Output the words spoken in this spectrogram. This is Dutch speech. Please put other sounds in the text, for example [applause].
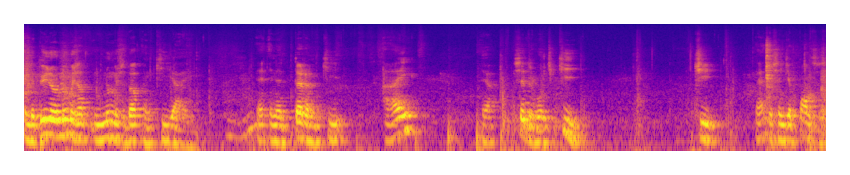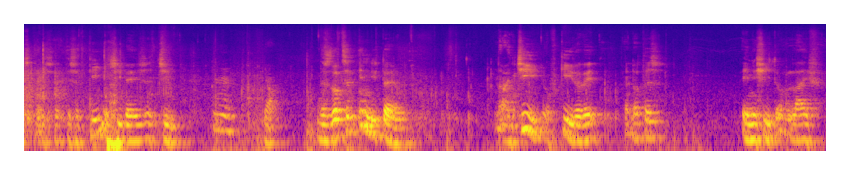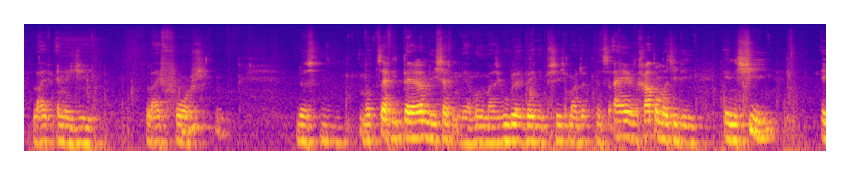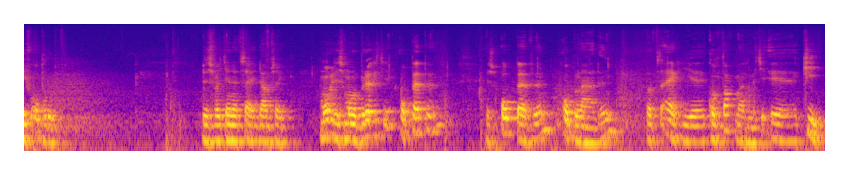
in de budo noemen ze dat, noemen ze dat een Ki-ai. En in het term ki-ai ja, zit het woordje ki. Chi. Hè, dus in het Japans is, is, is het ki, in Chinees is het chi. Mhm. Dus dat zit in die term. Nou, en chi of ki, dat, weet, en dat is energie toch? Life, life energy, life force. Dus wat zegt die term? Die zegt, ja, moet je maar eens googlen, ik weet niet precies, maar dat, is eigenlijk, het gaat om dat je die energie even oproept. Dus wat je net zei, daarom zei mooi, dit is een mooi bruggetje, oppeppen. Dus oppeppen, opladen, dat is eigenlijk je contact maken met je eh, ki.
